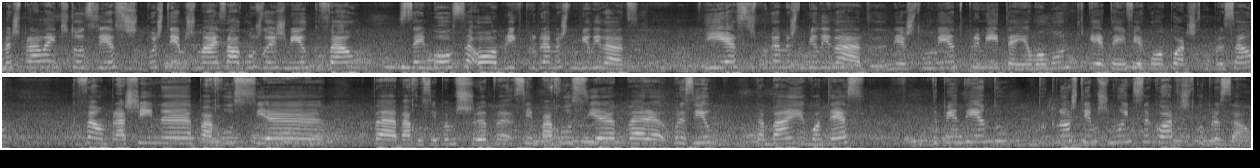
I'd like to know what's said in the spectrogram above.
mas para além de todos esses, depois temos mais alguns 2.000 que vão sem bolsa ou abrigo de programas de mobilidade. E esses programas de mobilidade, neste momento, permitem a um aluno, porque tem a ver com acordos de cooperação, que vão para a China, para a Rússia, para, para a Rússia, para, para, sim, para a Rússia, para o Brasil, também acontece, dependendo, porque nós temos muitos acordos de cooperação.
